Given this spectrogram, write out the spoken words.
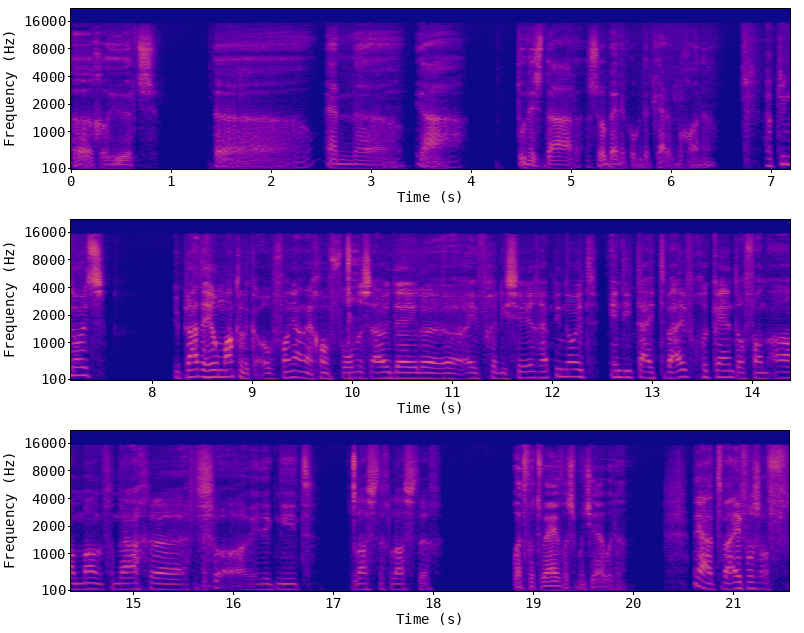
uh, gehuurd. en ja, toen is daar, zo ben ik ook de kerk begonnen. Hebt u nooit, u praat er heel makkelijk over, van ja, nee, gewoon folders uitdelen, evangeliseren. Hebt u nooit in die tijd twijfel gekend of van, oh man, vandaag, oh, weet ik niet, lastig, lastig? Wat voor twijfels moet je hebben dan? Nou ja, twijfels of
